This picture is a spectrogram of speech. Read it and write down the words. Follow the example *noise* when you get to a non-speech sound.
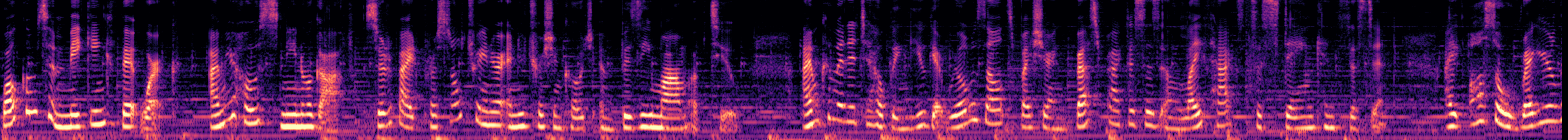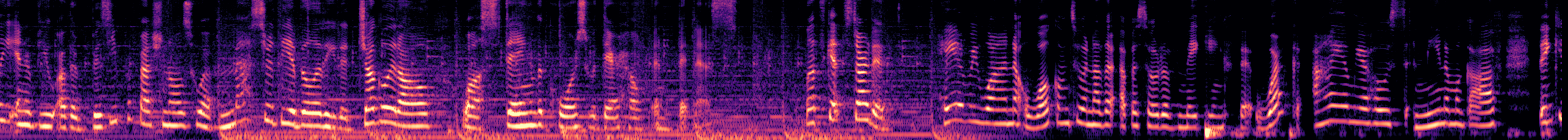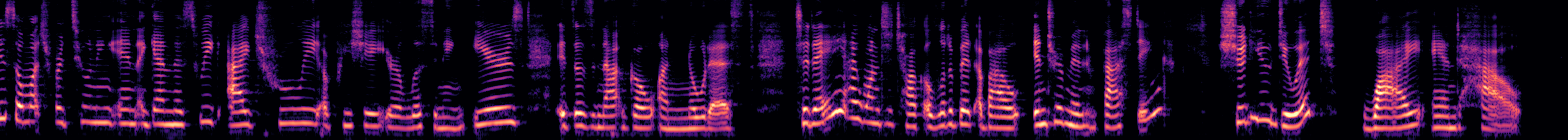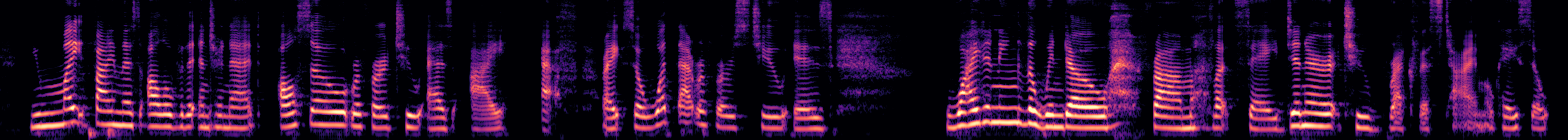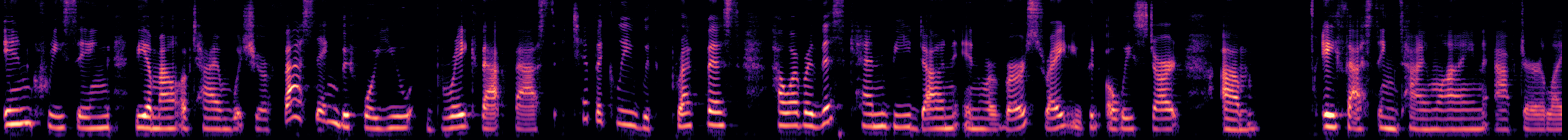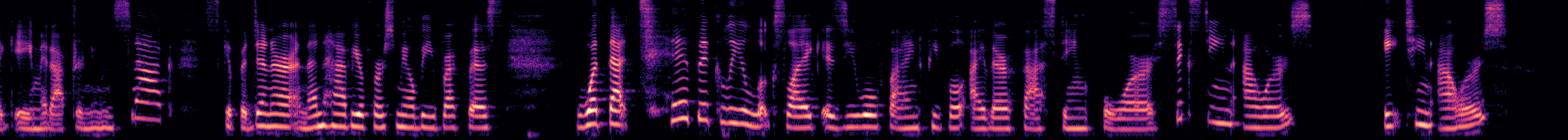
Welcome to Making Fit Work. I'm your host, Nina McGough, certified personal trainer and nutrition coach and busy mom of two. I'm committed to helping you get real results by sharing best practices and life hacks to staying consistent. I also regularly interview other busy professionals who have mastered the ability to juggle it all while staying the course with their health and fitness. Let's get started. Hey everyone, welcome to another episode of Making Fit Work. I am your host, Nina McGough. Thank you so much for tuning in again this week. I truly appreciate your listening ears. It does not go unnoticed. Today, I wanted to talk a little bit about intermittent fasting. Should you do it? Why and how? You might find this all over the internet, also referred to as I F, right? So, what that refers to is widening the window from, let's say, dinner to breakfast time. Okay, so increasing the amount of time which you're fasting before you break that fast, typically with breakfast. However, this can be done in reverse, right? You could always start. Um, a fasting timeline after like a mid afternoon snack, skip a dinner, and then have your first meal be breakfast. What that typically looks like is you will find people either fasting for 16 hours, 18 hours,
